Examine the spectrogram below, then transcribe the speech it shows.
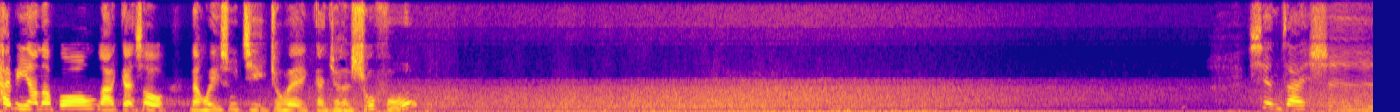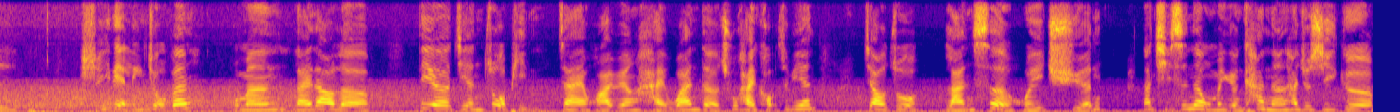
太平洋的风来感受南回艺术季，就会感觉很舒服。现在是十一点零九分，我们来到了第二件作品，在华园海湾的出海口这边，叫做蓝色回泉。那其实呢，我们远看呢，它就是一个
